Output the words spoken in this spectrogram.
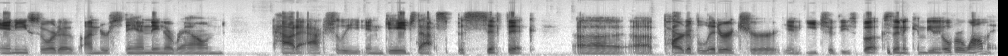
any sort of understanding around how to actually engage that specific part of literature in each of these books, then it can be overwhelming.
